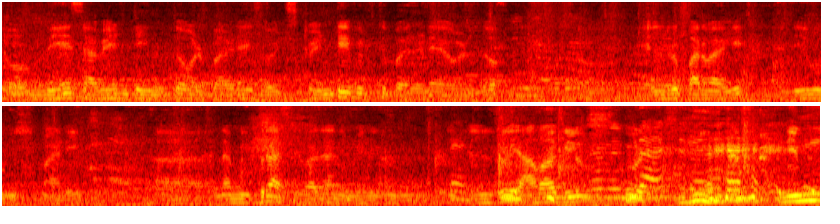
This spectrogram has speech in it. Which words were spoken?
so May seventeenth ಅವಳ birthday so it's twenty fifth birthday ಅವಳದು. ಸೊ ಎಲ್ಲರೂ ಪರವಾಗಿ ನೀವು ವಿಶ್ ಮಾಡಿ. ನಮ್ಮಿಬ್ಬರ ಆಶೀರ್ವಾದ ನಿಮ್ಮೆಲ್ಲರೂ ಎಲ್ಲರೂ ಯಾವಾಗಲೂ ನಿಮ್ಮ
